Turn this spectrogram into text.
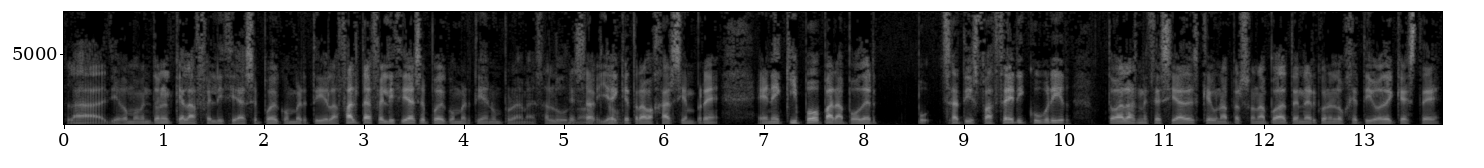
la, llega un momento en el que la felicidad se puede convertir, la falta de felicidad se puede convertir en un problema de salud. Y hay que trabajar siempre en equipo para poder satisfacer y cubrir todas las necesidades que una persona pueda tener con el objetivo de que esté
